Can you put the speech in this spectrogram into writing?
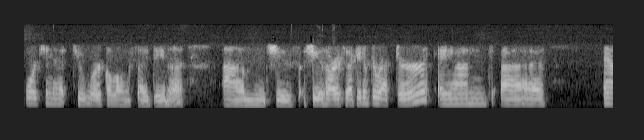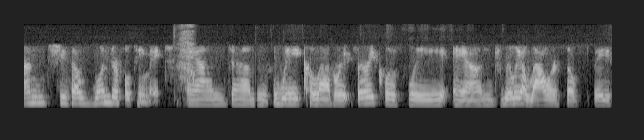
fortunate to work alongside Dana. Um, she's she is our executive director, and uh, and she's a wonderful teammate. And um, we collaborate very closely and really allow ourselves space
